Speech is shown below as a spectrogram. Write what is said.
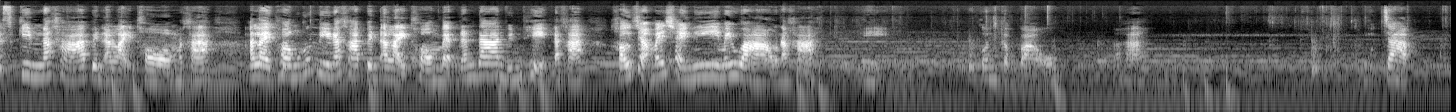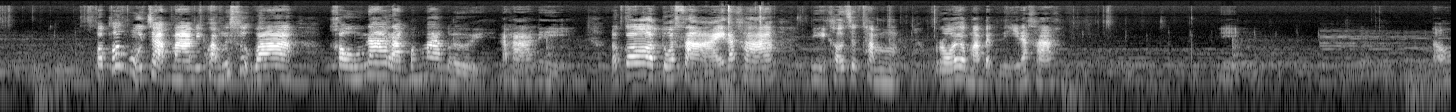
มสกินนะคะ เป็นอะไหล่ทองนะคะ อะไหล่ทองรุ่นนี้นะคะ เป็นอะไหล่ทองแบบด้านๆวินเทจนะคะ เขาจะไม่ใช้นี่ไม่วาวนะคะ นี่ก้นกระเป๋านะคะหูจับ พอเพิ่มหูจับมามีความรู้สึกว่าเขาน่ารักมาก ๆ เลยนะคะนี่ แล้วก็ตัวสายนะคะ นี่เขาจะทำร้อยออกมาแบบนี้นะคะ นี่ เนาะ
